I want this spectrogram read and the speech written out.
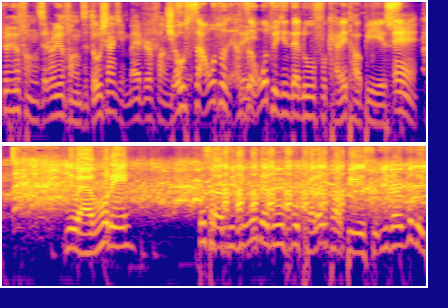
哪儿有房子，哪儿有房子，都想去买点房子。就是啊，我说这样子，我最近在卢浮看了一套别墅，哎，一万五的，不是啊，最近我在卢浮看了一套别墅，一点五个亿。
